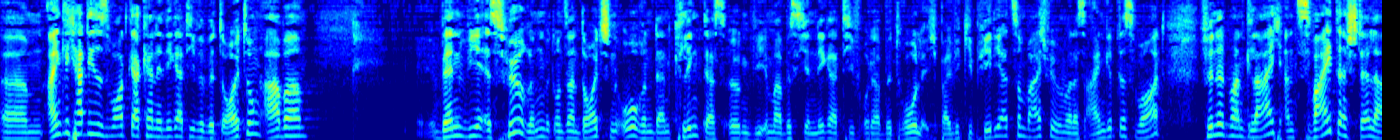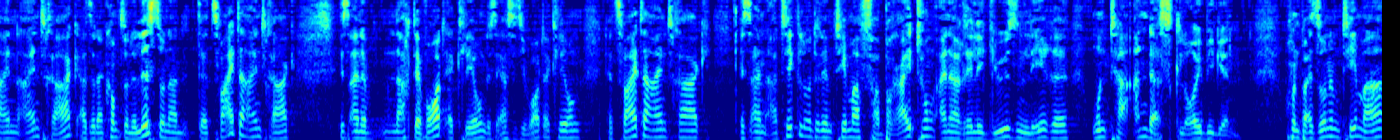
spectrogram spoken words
Ähm, eigentlich hat dieses Wort gar keine negative Bedeutung, aber wenn wir es hören mit unseren deutschen Ohren, dann klingt das irgendwie immer ein bisschen negativ oder bedrohlich. Bei Wikipedia zum Beispiel, wenn man das eingibt, das Wort, findet man gleich an zweiter Stelle einen Eintrag. Also dann kommt so eine Liste und der zweite Eintrag ist eine, nach der Worterklärung, das erste ist die Worterklärung, der zweite Eintrag ist ein Artikel unter dem Thema Verbreitung einer religiösen Lehre unter Andersgläubigen. Und bei so einem Thema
